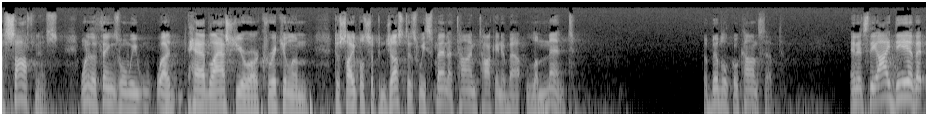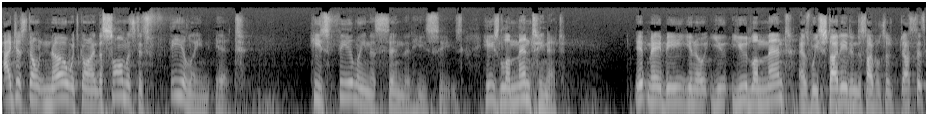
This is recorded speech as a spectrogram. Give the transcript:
a softness. One of the things when we uh, had last year our curriculum, Discipleship and Justice, we spent a time talking about lament, a biblical concept. And it's the idea that I just don't know what's going on. The psalmist is feeling it. He's feeling the sin that he sees, he's lamenting it. It may be, you know, you, you lament, as we studied in Discipleship of Justice,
